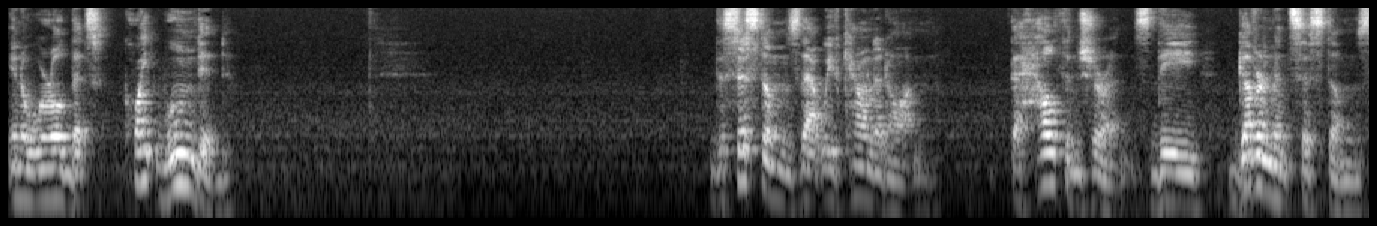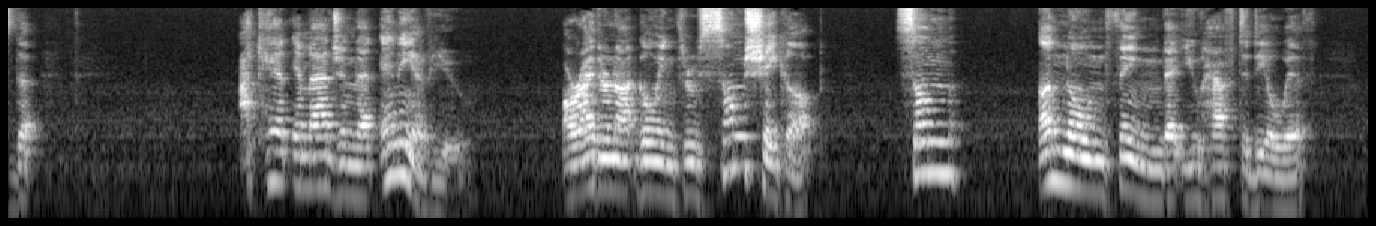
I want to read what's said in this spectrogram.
in a world that's quite wounded. The systems that we've counted on, the health insurance, the government systems, the I can't imagine that any of you are either not going through some shakeup, some unknown thing that you have to deal with,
